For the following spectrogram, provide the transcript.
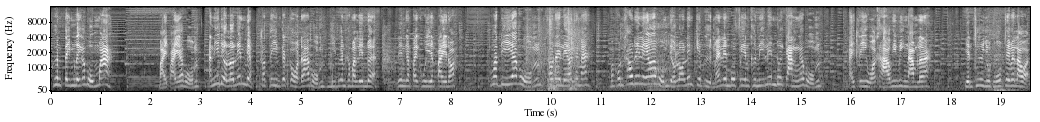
เพื่อนเต็มเลยครับผมมาไปไปครับผม อันนี้เดี๋ยวเราเล่นแบบสตรีมกันก่อนนะครับผม มีเพื่อนเข้ามาเล่นด้วย เล่นกันไปคุยกันไปเนาะสวัสดีครับผมเข้าได้แล้วใช่ไหมบางคนเข้าได้แล้วครับผมเดี๋ยวรอเล่นเกมอื่นไหมเล่นโบเฟนคืนนี้เล่นด้วยกันครับผมไอตีหัวขาวพี่วิ่งนำแล้วนะเปลี่ยนชื่อ YouTube ใช่ไหมเราอะ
